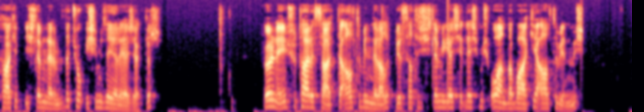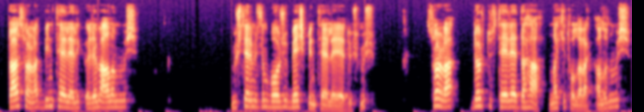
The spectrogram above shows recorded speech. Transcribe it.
takip işlemlerimizde çok işimize yarayacaktır. Örneğin şu tarih saatte 6000 liralık bir satış işlemi gerçekleşmiş. O anda bakiye 6000'miş. Daha sonra 1000 TL'lik ödeme alınmış. Müşterimizin borcu 5000 TL'ye düşmüş. Sonra 400 TL daha nakit olarak alınmış.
